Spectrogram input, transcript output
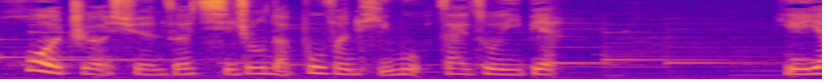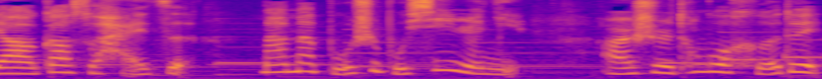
或者选择其中的部分题目再做一遍。也要告诉孩子，妈妈不是不信任你，而是通过核对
